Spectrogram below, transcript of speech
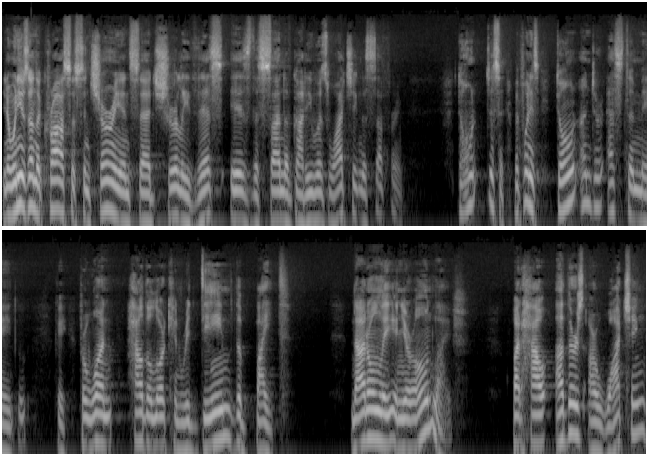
You know, when he was on the cross, a centurion said, Surely this is the Son of God. He was watching the suffering. Don't, listen, my point is, don't underestimate, okay, for one, how the Lord can redeem the bite, not only in your own life, but how others are watching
